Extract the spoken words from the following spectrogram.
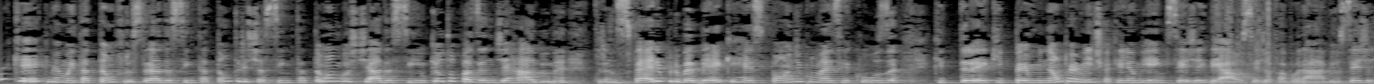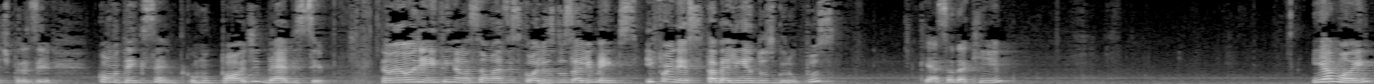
Por que, que minha mãe tá tão frustrada assim, tá tão triste assim, tá tão angustiada assim? O que eu tô fazendo de errado, né? Transfere pro bebê que responde com mais recusa, que, que não permite que aquele ambiente seja ideal, seja favorável, seja de prazer, como tem que ser, como pode e deve ser. Então eu oriento em relação às escolhas dos alimentos e forneço tabelinha dos grupos, que é essa daqui, e a mãe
